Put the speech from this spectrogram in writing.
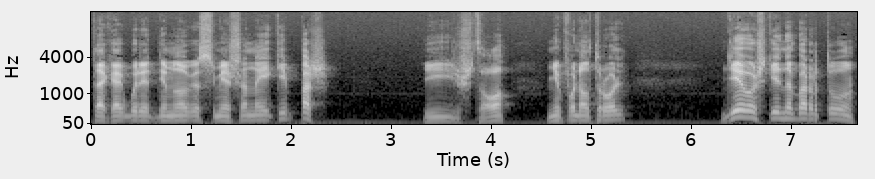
так как будет немного смешанный экипаж. — И что? — не понял тролль. — Девушки на борту,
